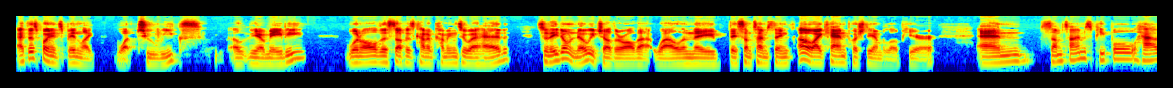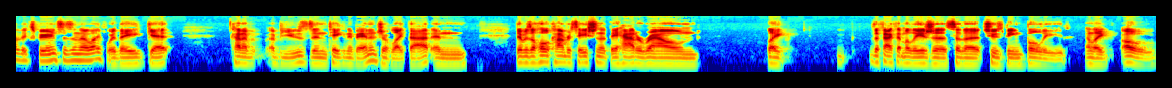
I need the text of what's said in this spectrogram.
At this point, it's been like what two weeks, uh, you know, maybe when all this stuff is kind of coming to a head. So they don't know each other all that well, and they they sometimes think, oh, I can push the envelope here. And sometimes people have experiences in their life where they get kind of abused and taken advantage of like that. And there was a whole conversation that they had around like the fact that Malaysia said that she was being bullied and like, oh,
